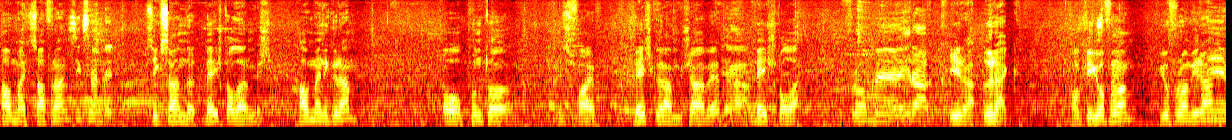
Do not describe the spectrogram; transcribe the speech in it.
How much safran? 600. 600. 5 dolarmış. How many gram? Oh, punto is 5. 5 grammış abi. Yeah. 5 dolar. From uh, Iraq. Ira Irak. Okay, you from? You from Iran? Me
